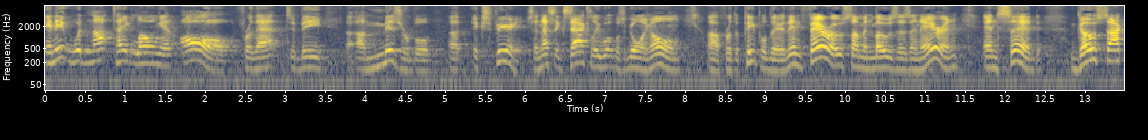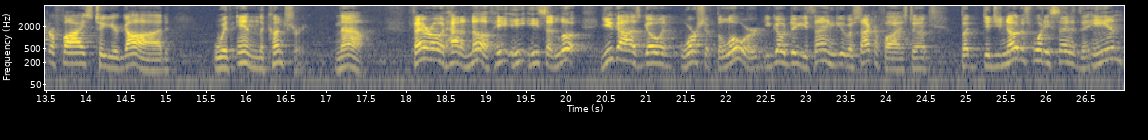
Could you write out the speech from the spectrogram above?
And it would not take long at all for that to be a miserable uh, experience. And that's exactly what was going on uh, for the people there. Then Pharaoh summoned Moses and Aaron and said, Go sacrifice to your God within the country. Now, Pharaoh had had enough. He, he, he said, Look, you guys go and worship the Lord. You go do your thing. You go sacrifice to Him. But did you notice what he said at the end?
